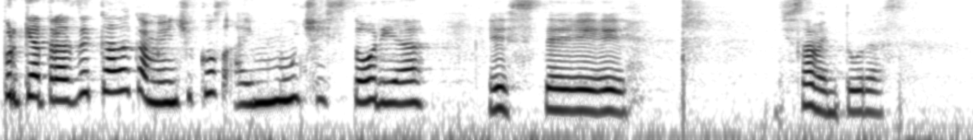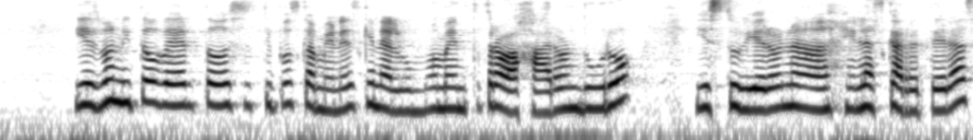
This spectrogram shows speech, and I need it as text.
porque atrás de cada camión chicos hay mucha historia este muchas aventuras y es bonito ver todos esos tipos de camiones que en algún momento trabajaron duro y estuvieron ah, en las carreteras.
